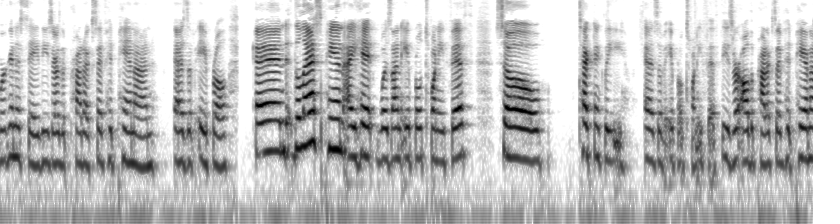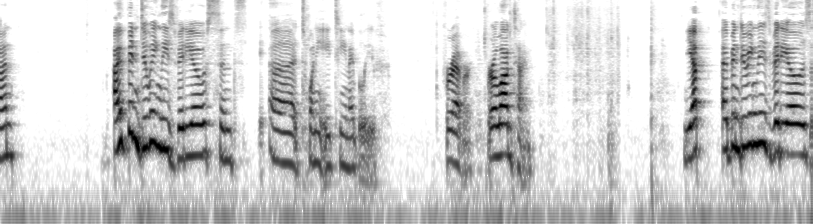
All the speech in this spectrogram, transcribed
we're going to say these are the products I've hit pan on as of April. And the last pan I hit was on April 25th. So technically as of April 25th, these are all the products I've hit pan on. I've been doing these videos since uh, 2018, I believe forever, for a long time. Yep, I've been doing these videos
